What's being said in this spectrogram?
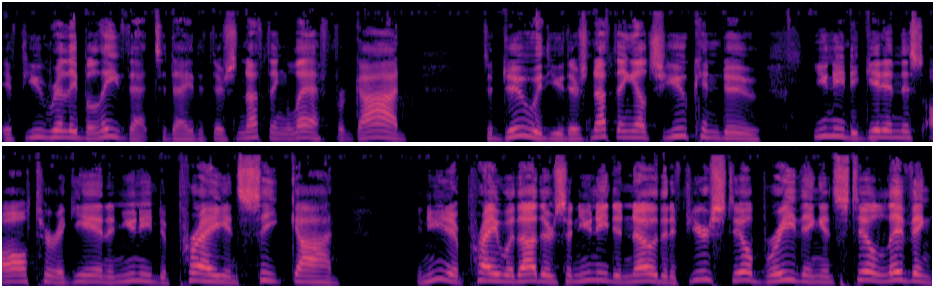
if you really believe that today, that there's nothing left for God to do with you, there's nothing else you can do, you need to get in this altar again and you need to pray and seek God. And you need to pray with others, and you need to know that if you're still breathing and still living,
